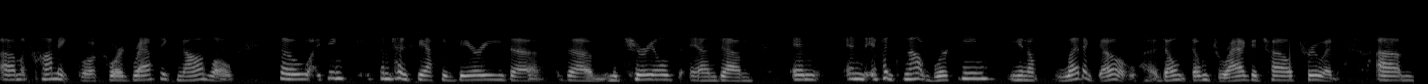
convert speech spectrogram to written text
um, a comic book or a graphic novel. So I think sometimes we have to vary the the materials and um, and and if it's not working, you know, let it go. Don't don't drag a child through it. Um,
